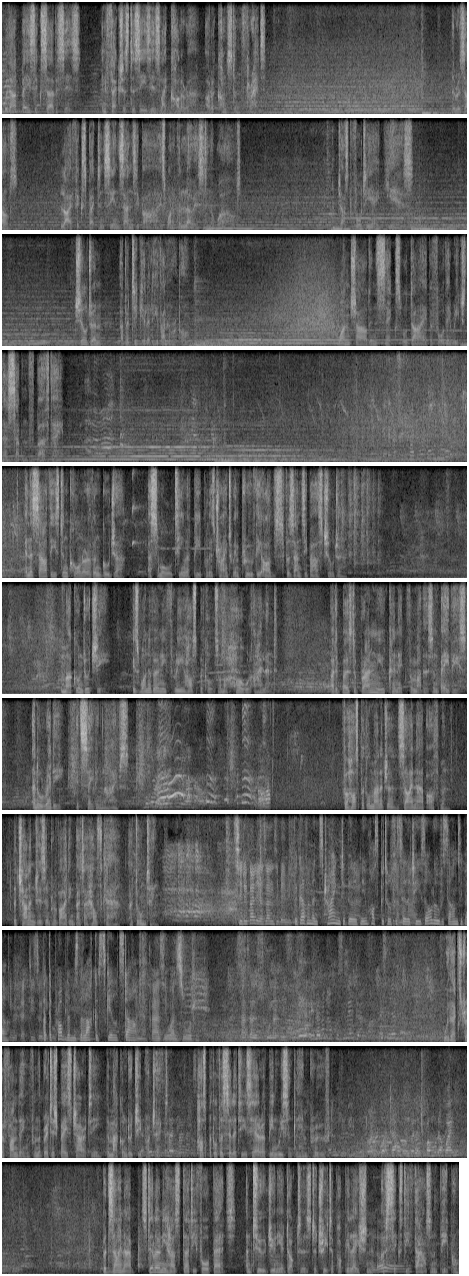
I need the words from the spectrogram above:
Without basic services, infectious diseases like cholera are a constant threat. The result? Life expectancy in Zanzibar is one of the lowest in the world. Just 48 years. Children are particularly vulnerable. One child in six will die before they reach their seventh birthday. In the southeastern corner of Unguja, a small team of people is trying to improve the odds for Zanzibar's children. Makunduchi is one of only three hospitals on the whole island. But it boasts a brand new clinic for mothers and babies. And already, it's saving lives. For hospital manager Zainab Othman, the challenges in providing better health care are daunting. The government's trying to build new hospital facilities all over Zanzibar, but the problem is the lack of skilled staff. With extra funding from the British-based charity, the Makunduchi Project, hospital facilities here have been recently improved. But Zainab still only has 34 beds and two junior doctors to treat a population of 60,000 people.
